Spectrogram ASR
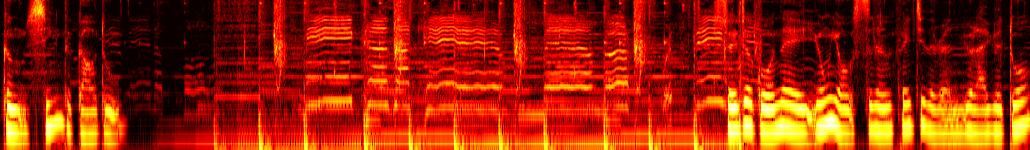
更新的高度。随着国内拥有私人飞机的人越来越多，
